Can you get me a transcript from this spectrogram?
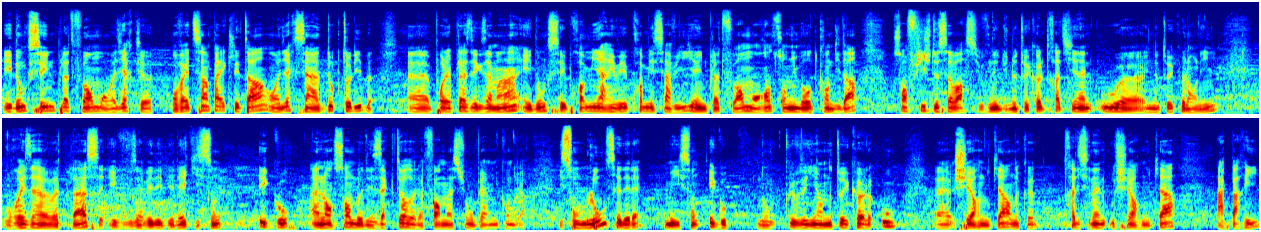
Et donc c'est une plateforme. On va dire que on va être sympa avec l'État. On va dire que c'est un Doctolib pour les places d'examen. Et donc c'est premier arrivé, premier servi. Il y a une plateforme, on rentre son numéro de candidat, on s'en fiche de savoir si vous venez d'une auto-école traditionnelle ou euh, une auto-école en ligne. Vous réservez votre place et vous avez des délais qui sont égaux à l'ensemble des acteurs de la formation au permis de conduire. Ils sont longs ces délais, mais ils sont égaux. Donc que vous ayez en auto-école ou euh, chez Ornica, en auto-école traditionnelle ou chez Ornica, à Paris,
